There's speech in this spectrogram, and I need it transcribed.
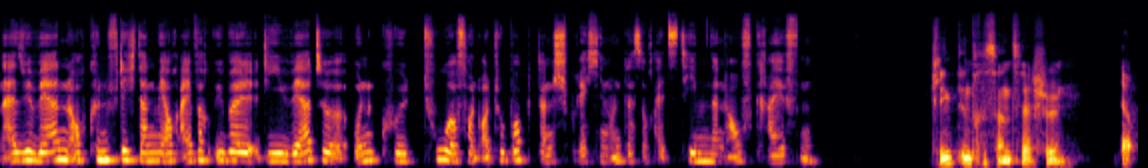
Also wir werden auch künftig dann mehr auch einfach über die Werte und Kultur von Otto Bock dann sprechen und das auch als Themen dann aufgreifen. Klingt interessant, sehr schön. Ja,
